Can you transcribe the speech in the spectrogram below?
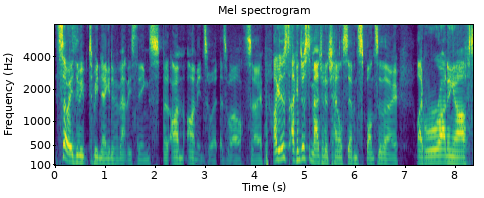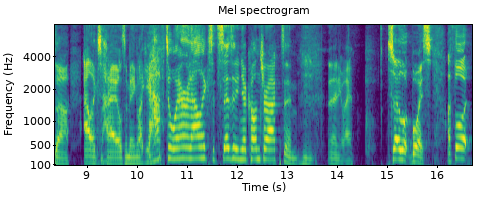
it's so easy to be, to be negative about these things, but I'm I'm into it as well. So I can just I can just imagine a Channel Seven sponsor though. Like running after Alex Hales and being like, "You have to wear it, Alex. It says it in your contract." And mm-hmm. anyway, so look, boys, I thought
